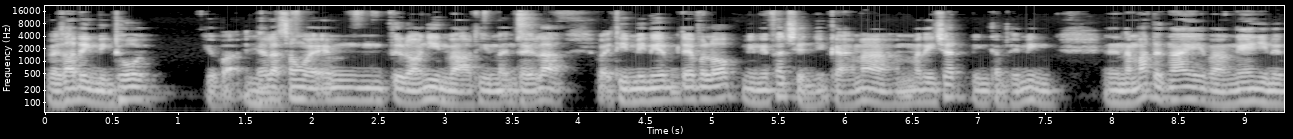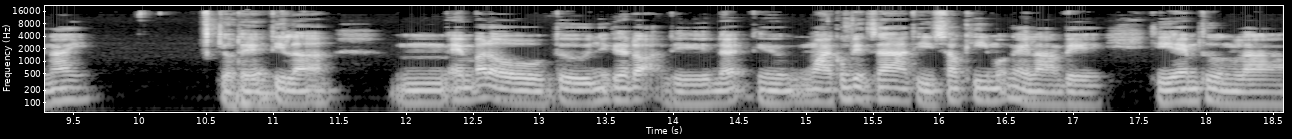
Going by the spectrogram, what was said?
và gia đình mình thôi kiểu vậy Ừ. thế là xong rồi em từ đó nhìn vào thì mình thấy là vậy thì mình nên develop mình nên phát triển những cái mà mang tính chất mình cảm thấy mình nắm bắt được ngay và nghe nhìn được ngay kiểu thế Ừ. thì là ừm, em bắt đầu từ những cái giai đoạn thì đấy thì ngoài công việc ra thì sau khi mỗi ngày làm về thì em thường là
